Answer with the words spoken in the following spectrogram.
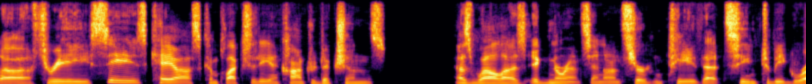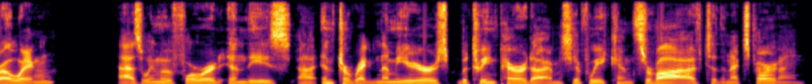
the three C's chaos, complexity, and contradictions, as well as ignorance and uncertainty that seem to be growing as we move forward in these uh, interregnum years between paradigms if we can survive to the next paradigm.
